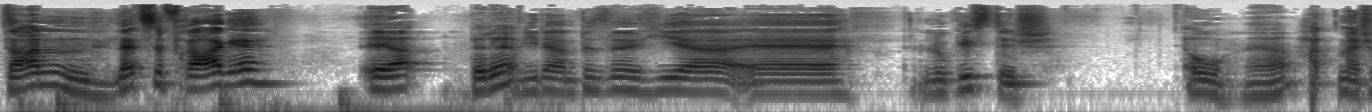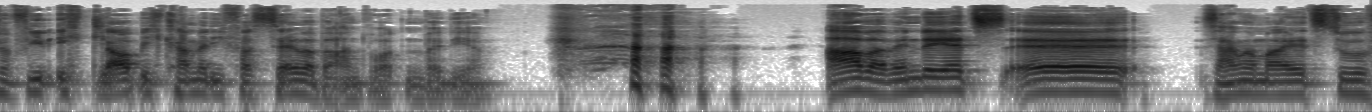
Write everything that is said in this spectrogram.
Dann, letzte Frage. Ja, bitte? Wieder ein bisschen hier äh, logistisch. Oh, ja. Hat man schon viel. Ich glaube, ich kann mir die fast selber beantworten bei dir. Aber wenn du jetzt, äh, sagen wir mal, jetzt du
